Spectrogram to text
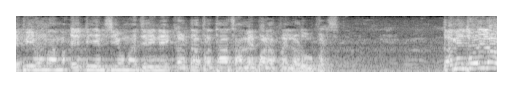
એપીઓમાં, એપીએમસીઓમાં જઈને કડતા પ્રથા સામે પણ આપણે લડવું પડશે. તમે જોઈ લો,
